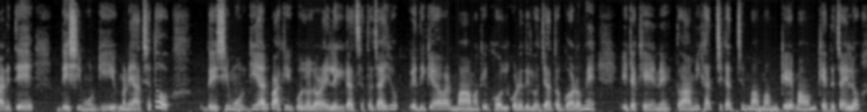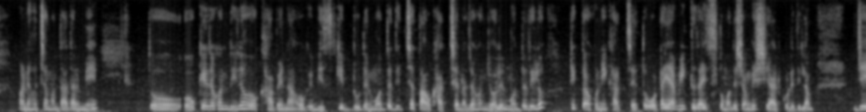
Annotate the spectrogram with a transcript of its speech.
বাড়িতে দেশি মুরগি মানে আছে তো দেশি মুরগি আর পাখিগুলো লড়াই লেগে গেছে। তো যাই হোক, এদিকে আবার মা আমাকে ঘোল করে দিল যে, এত গরমে এটা খেয়ে নে। তো আমি খাচ্ছি খাচ্ছি মামামকে, মামাম খেতে চাইলো মানে হচ্ছে আমার দাদার মেয়ে। তো ওকে যখন দিল, ও খাবে না। ওকে বিস্কিট দুধের মধ্যে দিচ্ছে, তাও খাচ্ছে না। যখন জলের মধ্যে দিল, ঠিক তখনই খাচ্ছে। তো ওটাই আমি একটু যাই তোমাদের সঙ্গে শেয়ার করে দিলাম। যে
